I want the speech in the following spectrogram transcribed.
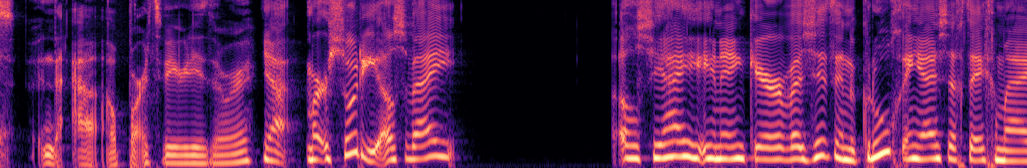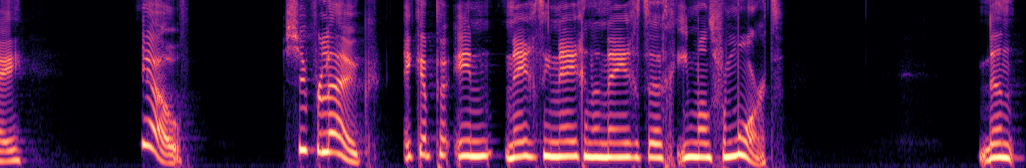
nou, apart weer dit hoor. Ja, maar sorry, als wij... Als jij in één keer... Wij zitten in de kroeg en jij zegt tegen mij... Yo, superleuk. Ik heb in 1999 iemand vermoord. Dan...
